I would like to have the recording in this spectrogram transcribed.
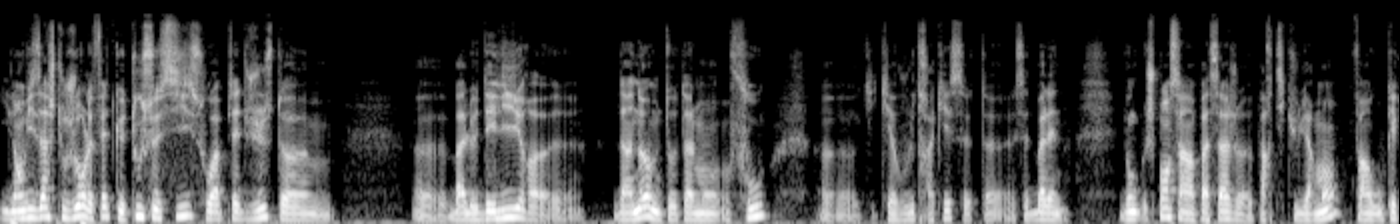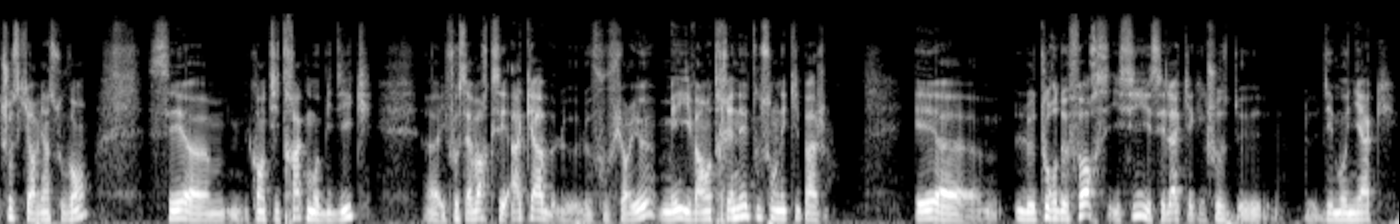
il envisage toujours le fait que tout ceci soit peut-être juste bah, le délire d'un homme totalement fou qui, a voulu traquer cette, cette, baleine. Donc je pense à un passage particulièrement, enfin ou quelque chose qui revient souvent, c'est quand il traque Moby Dick. Il faut savoir que c'est Akab le, fou furieux, mais il va entraîner tout son équipage. Et le tour de force ici, et c'est là qu'il y a quelque chose de, démoniaque,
